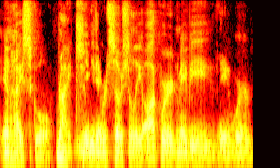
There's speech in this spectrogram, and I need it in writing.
in high school. Right. Maybe they were socially awkward. Maybe they were,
